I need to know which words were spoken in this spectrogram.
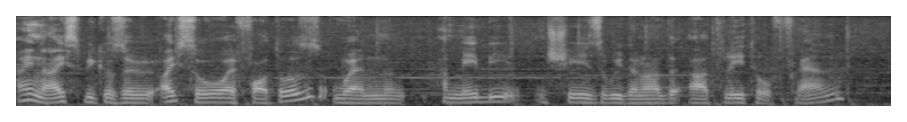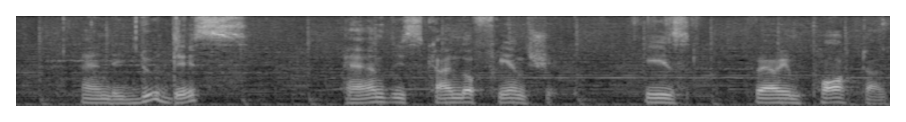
I nice because I saw uh, photos when uh, maybe she's with another athlete or friend, and they do this, and this kind of friendship is very important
